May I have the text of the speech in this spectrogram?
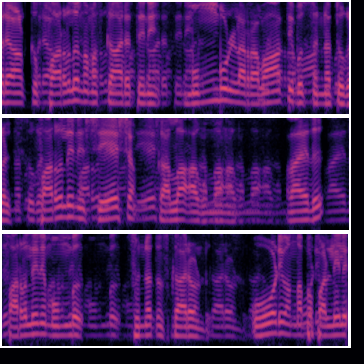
ഒരാൾക്ക് ഫറുൽ നമസ്കാരത്തിന് മുമ്പുള്ള റവാത്തിബ് സുന്നത്തുകൾ ഫറുലിന് ശേഷം കല ആകുന്നതാണ് അതായത് ഫറുലിന് മുമ്പ് സുന്നത്ത് നിസ്കാരമുണ്ട്. ഓടി വന്നപ്പോൾ പള്ളിയിൽ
